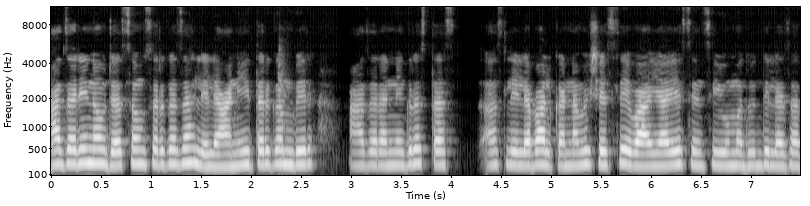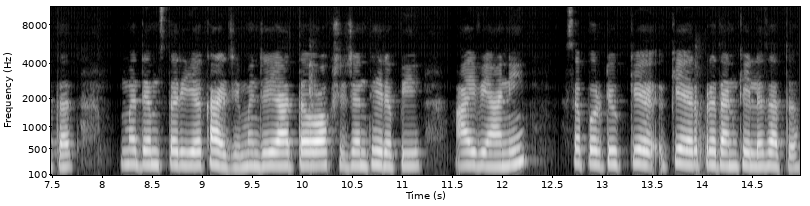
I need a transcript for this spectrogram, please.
आजारी नवजात संसर्ग झालेल्या आणि इतर गंभीर आजारांनी ग्रस्त अस असलेल्या बालकांना विशेष सेवा या एस एन सी यूमधून दिल्या जातात. मध्यमस्तरीय काळजी म्हणजे यात ऑक्सिजन थेरपी आय व्ही आणि सपोर्टिव्ह के केअर प्रदान केलं जातं.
